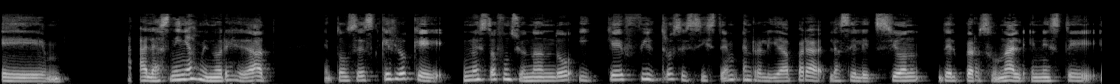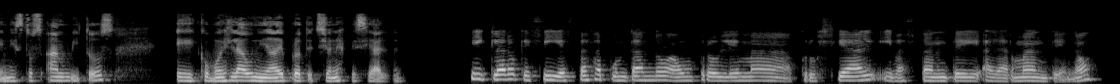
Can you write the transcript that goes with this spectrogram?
eh, a las niñas menores de edad. Entonces, ¿qué es lo que no está funcionando y qué filtros existen en realidad para la selección del personal en, este, en estos ámbitos, eh, como es la unidad de protección especial? Sí, claro que sí, estás apuntando a un problema crucial y bastante alarmante, ¿no?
